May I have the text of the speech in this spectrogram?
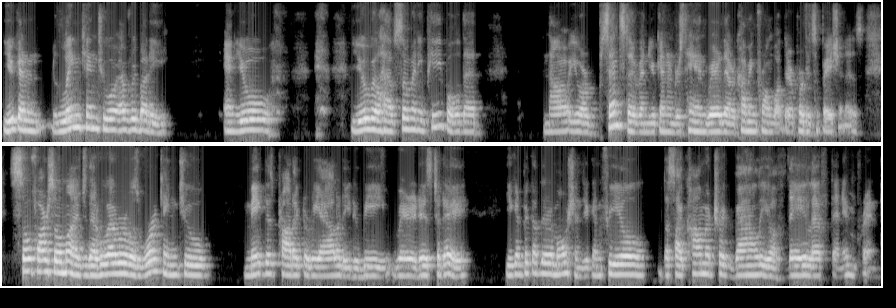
you can link into everybody and you you will have so many people that now you are sensitive and you can understand where they are coming from what their participation is. So far so much that whoever was working to make this product a reality to be where it is today you can pick up their emotions. You can feel the psychometric value of they left an imprint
